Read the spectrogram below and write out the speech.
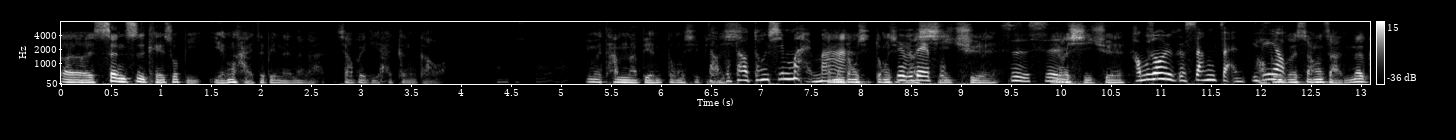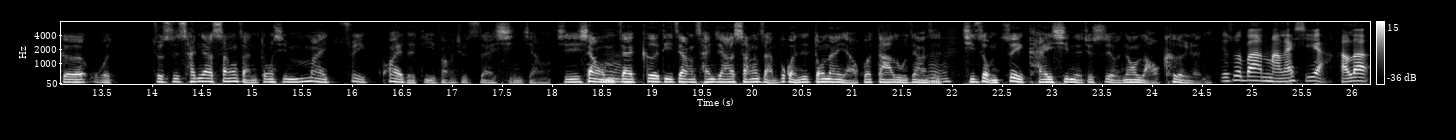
呃，甚至可以说比沿海这边的那个消费力还更高。因为他们那边东西比较找不到东西买嘛，他们东西东西比较稀缺，是是比较稀缺。好不容易有个商展，一定要有个商展。那个我就是参加商展，东西卖最快的地方就是在新疆。其实像我们在各地这样参加商展，不管是东南亚或大陆这样子，其实我们最开心的就是有那种老客人。比如说吧，马来西亚好了，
